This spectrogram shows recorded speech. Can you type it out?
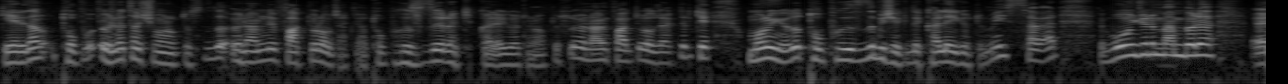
geriden topu öne taşıma noktasında da önemli bir faktör olacaktır. Topu hızlı rakip kaleye götürme noktası önemli bir faktör olacaktır ki Mourinho da topu hızlı bir şekilde kaleye götürmeyi sever. E, bu oyuncunun ben böyle e,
